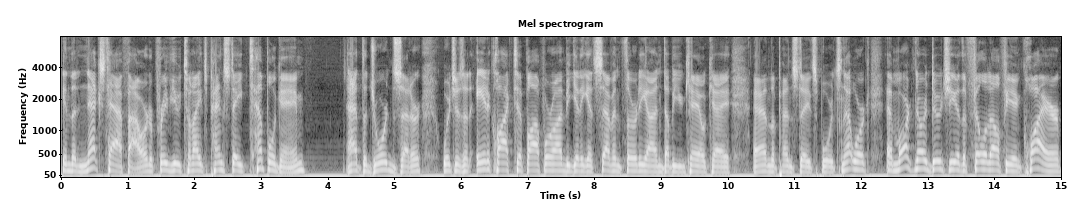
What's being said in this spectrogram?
in the next half hour to preview tonight's Penn State Temple game at the Jordan Center, which is an eight o'clock tip-off. We're on beginning at 7:30 on WKOK and the Penn State Sports Network. And Marc Narducci of the Philadelphia Inquirer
